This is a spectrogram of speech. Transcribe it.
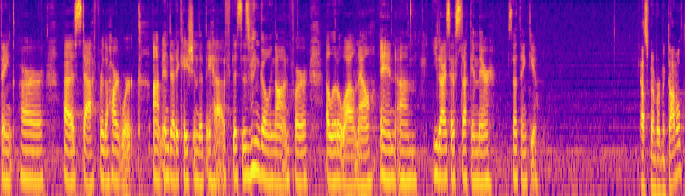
thank our uh, staff for the hard work um, and dedication that they have. This has been going on for a little while now, and um, you guys have stuck in there, so thank you. Councilmember MacDonald?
